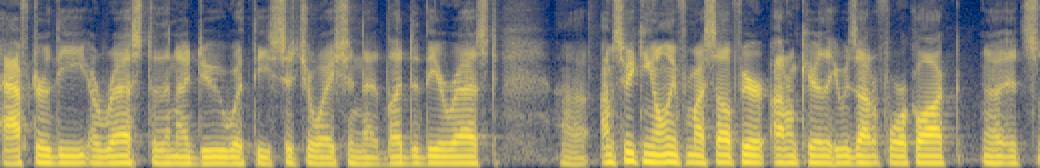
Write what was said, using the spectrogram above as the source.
after the arrest than I do with the situation that led to the arrest. Uh, I'm speaking only for myself here. I don't care that he was out at four o'clock. Uh, it's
